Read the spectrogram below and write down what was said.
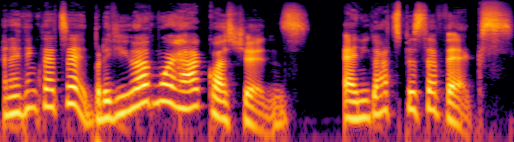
And I think that's it. But if you have more hat questions, and you got specifics,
